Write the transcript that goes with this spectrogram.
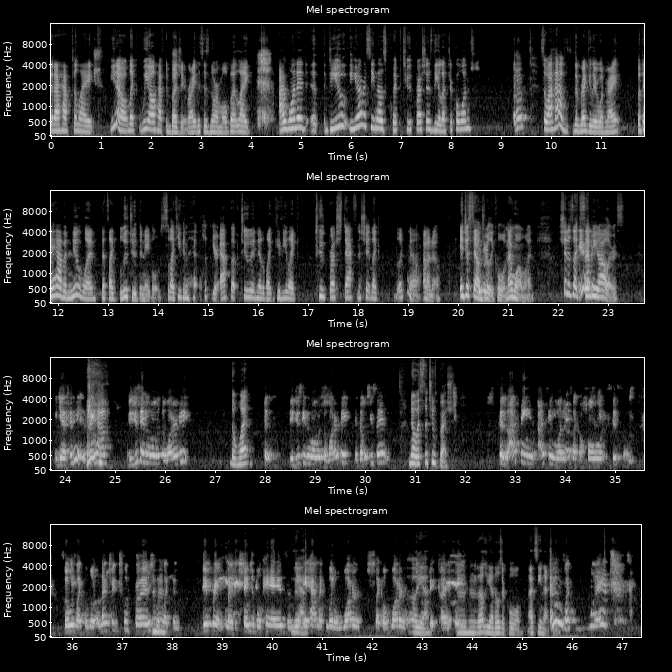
that I have to like, you know, like we all have to budget, right? This is normal, but like I wanted uh, do you you ever seen those Quip toothbrushes, the electrical ones? Uh-huh. So I have the regular one, right? But they have a new one that's like Bluetooth enabled. So like you can h- hook your app up to it and it'll like give you like toothbrush stats and shit like like you know, I don't know. It just sounds Mhm. really cool and I want one. Shit is like Yeah. $70. Yes, it is. They have. did you say the one with the water pick? The what? Did you see the one with the water pick? Is that what you said? No, it's the toothbrush. Because I seen I seen one that was like a whole system. So it was like a little electric toothbrush Mhm. with like the different like exchangeable heads, and then Yeah. it had like a little water, like a water Oh, yeah. kind of thing. hmm Those, yeah, those are cool. I've seen that And I too. was like, what?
